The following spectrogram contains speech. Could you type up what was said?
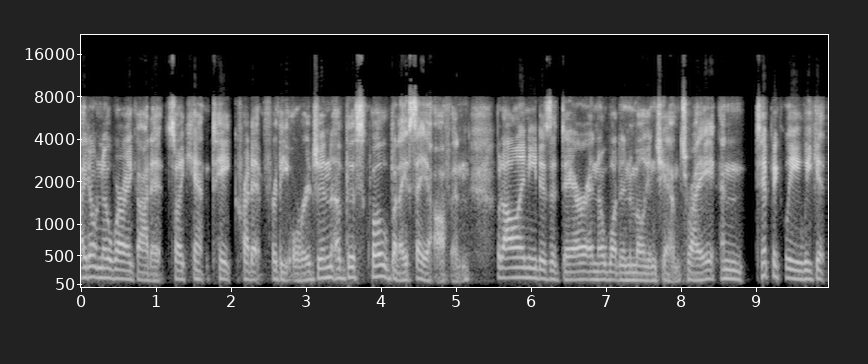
I don't know where I got it, so I can't take credit for the origin of this quote, but I say it often. But all I need is a dare and a one in a million chance, right? And typically we get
